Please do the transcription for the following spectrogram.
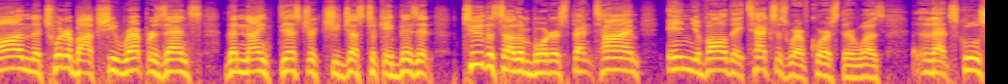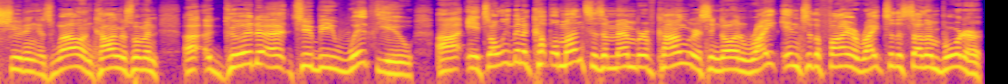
on the Twitter box. She represents the Ninth District. She just took a visit to the southern border, spent time in Uvalde, Texas, where, of course, there was that school shooting as well. And, Congresswoman, uh, good uh, to be with you. Uh, it's only been a couple months as a member of Congress and going right into the fire, right to the southern border.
